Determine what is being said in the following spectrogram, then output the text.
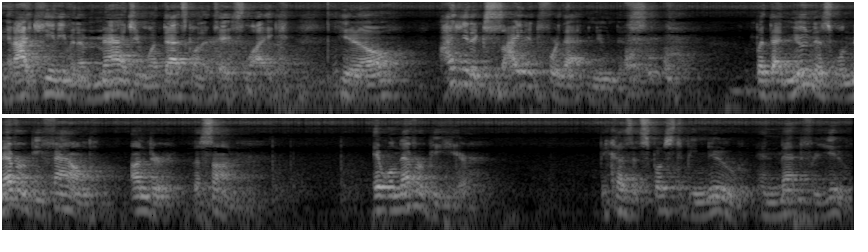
And I can't even imagine what that's going to taste like. You know, I get excited for that newness. But that newness will never be found under the sun. It will never be here because it's supposed to be new and meant for you.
